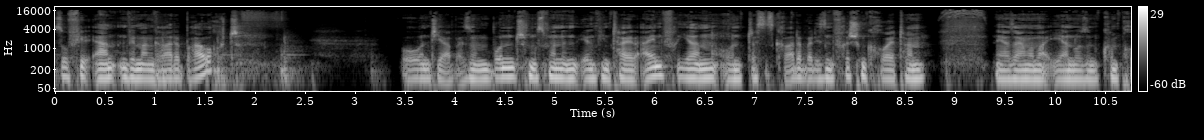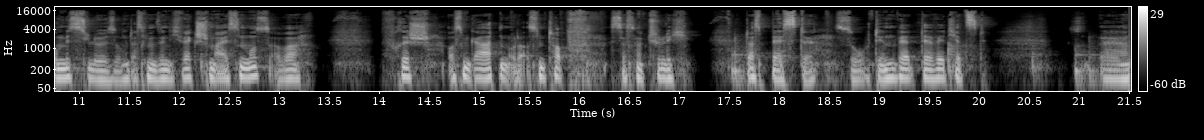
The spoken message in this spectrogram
so viel ernten, wie man gerade braucht. Und ja, bei so einem Bund muss man dann irgendwie einen Teil einfrieren und das ist gerade bei diesen frischen Kräutern, naja, sagen wir mal eher nur so eine Kompromisslösung, dass man sie nicht wegschmeißen muss, aber frisch aus dem Garten oder aus dem Topf ist das natürlich das Beste. So, den wird, der wird jetzt äh,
